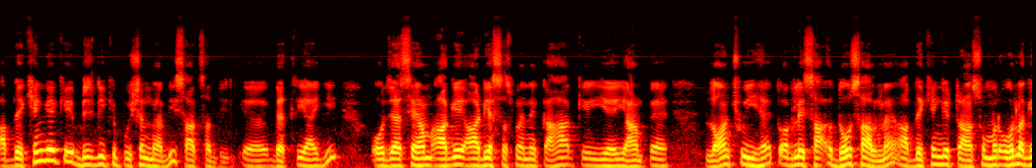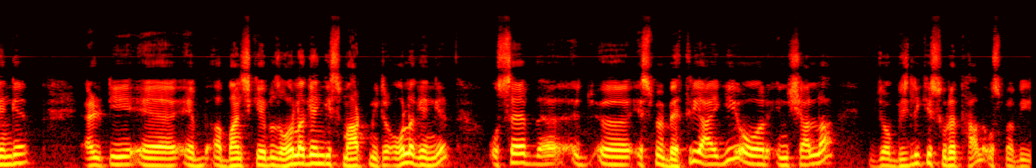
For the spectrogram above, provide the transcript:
आप देखेंगे कि बिजली के पोषण में भी साथ साथ बेहतरी आएगी। और जैसे हम आगे आर डी एस एस मैंने कहा कि ये यहाँ पे लॉन्च हुई है तो अगले सा, दो साल में आप देखेंगे ट्रांसफार्मर और लगेंगे। एल टी बंच केबल्स और लगेंगी स्मार्ट मीटर और लगेंगे। उससे इसमें बेहतरी आएगी और इन जो बिजली की सूरत हाल, उसमें भी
